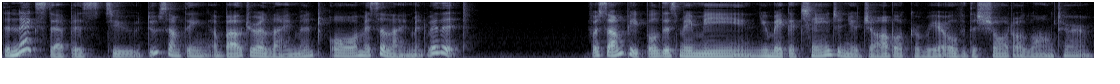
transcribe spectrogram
the next step is to do something about your alignment or misalignment with it. For some people, this may mean you make a change in your job or career over the short or long term.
